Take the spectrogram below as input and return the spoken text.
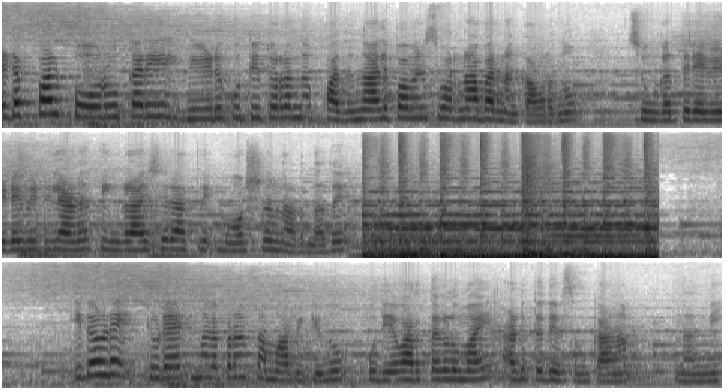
എടപ്പാൾ പോറൂക്കരയിൽ വീട് കുത്തി തുറന്ന് പതിനാല് പവൻ സ്വർണാഭരണം കവർന്നു. ചുങ്കത്ത് രവിയുടെ വീട്ടിലാണ് തിങ്കളാഴ്ച രാത്രി മോഷണം നടന്നത്. ഇതോടെ ടുഡേ അറ്റ് മലപ്പുറം സമാപിക്കുന്നു. പുതിയ വാർത്തകളുമായി അടുത്ത ദിവസം കാണാം. നന്ദി.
